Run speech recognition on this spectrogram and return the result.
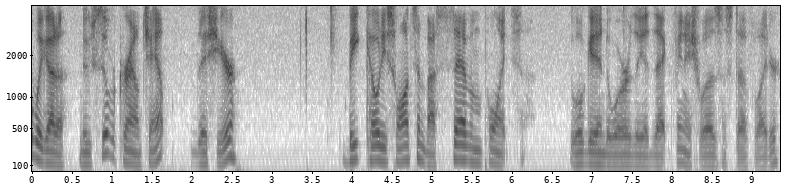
we got a new Silver Crown champ this year. Beat Kody Swanson by seven points. We'll get into where the exact finish was and stuff later.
